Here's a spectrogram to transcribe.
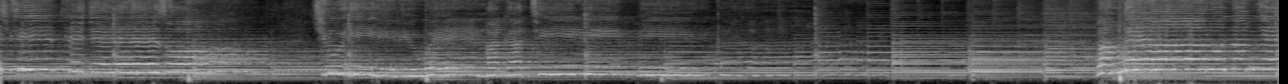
icyitegererezo cyuhiriwe hagati y'imiga. Bamwe barunamye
